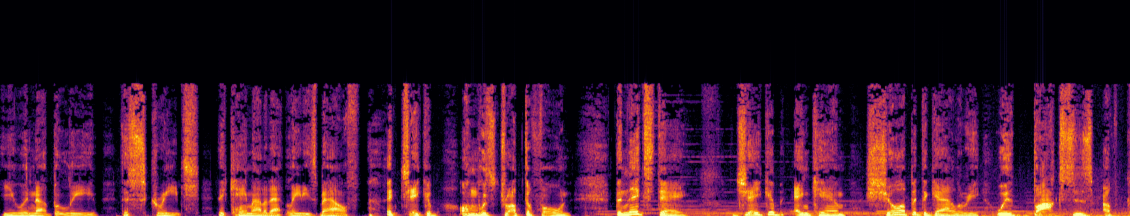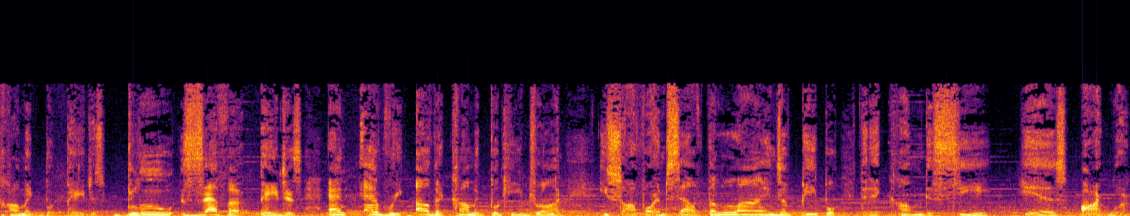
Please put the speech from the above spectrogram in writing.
You would not believe the screech that came out of that lady's mouth. Jacob almost dropped the phone. The next day, Jacob and Cam show up at the gallery with boxes of comic book pages, Blue Zephyr pages, and every other comic book he'd drawn. He saw for himself the lines of people that had come to see his artwork.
